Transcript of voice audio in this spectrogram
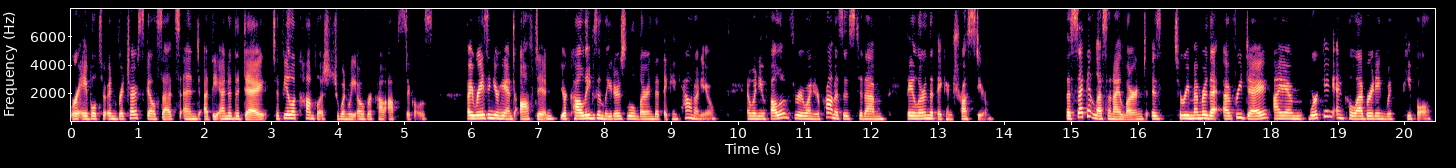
We're able to enrich our skill sets and at the end of the day, to feel accomplished when we overcome obstacles. By raising your hand often, your colleagues and leaders will learn that they can count on you. And when you follow through on your promises to them, they learn that they can trust you. The second lesson I learned is to remember that every day I am working and collaborating with people.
